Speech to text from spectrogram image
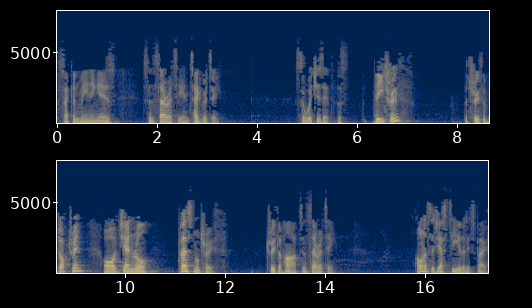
The second meaning is sincerity, integrity. So, which is it? The, the truth, the truth of doctrine, or general personal truth? Truth of heart, sincerity. I want to suggest to you that it's both.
